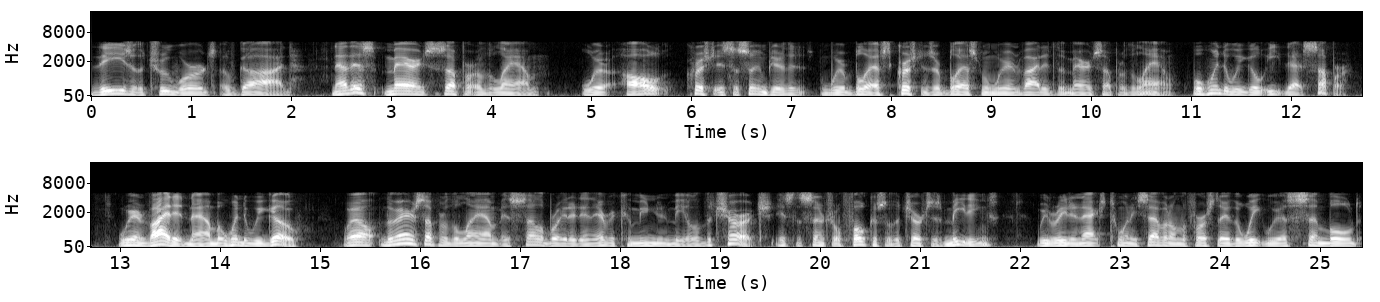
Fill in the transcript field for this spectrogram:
These are the true words of God. Now, this marriage supper of the Lamb, we're all Christians, it's assumed here that we're blessed. Christians are blessed when we're invited to the marriage supper of the Lamb. Well, when do we go eat that supper? We're invited now, but when do we go? Well, the marriage supper of the Lamb is celebrated in every communion meal of the church. It's the central focus of the church's meetings. We read in Acts 27 on the first day of the week we assembled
